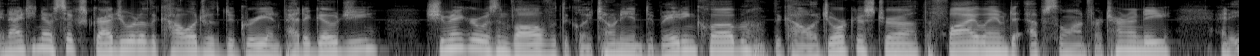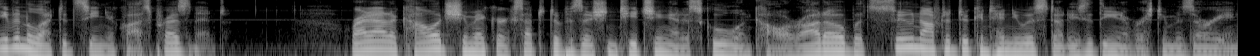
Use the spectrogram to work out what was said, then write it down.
In 1906, graduate of the college with a degree in pedagogy, Shoemaker was involved with the Claytonian Debating Club, the college orchestra, the Phi Lambda Epsilon fraternity, and even elected senior class president. Right out of college, Shoemaker accepted a position teaching at a school in Colorado, but soon opted to continue his studies at the University of Missouri in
